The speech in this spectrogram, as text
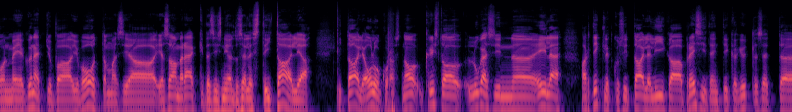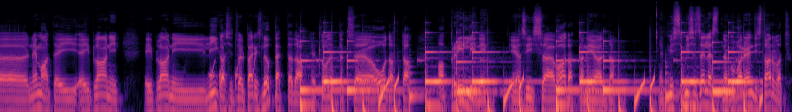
on meie kõnet juba, juba ootamas ja, ja saame rääkida siis nii-öelda sellest Itaalia, Itaalia olukorrast. no Kristo, lugesin äh, eile artiklit, kus Itaalia liiga president ikkagi ütles, et äh, nemad ei, ei plaani, ei plaani liigasid veel päris lõpetada, et loodetakse oodata aprillini ja siis äh, vaadata nii-öelda, et mis, mis sa sellest nagu variandist arvad?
